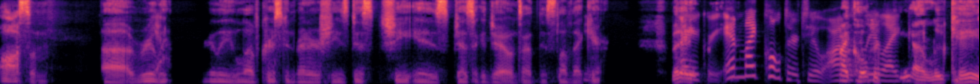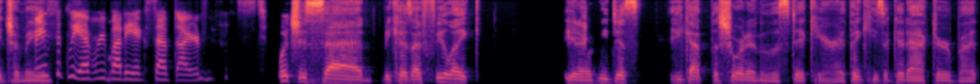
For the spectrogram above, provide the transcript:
awesome. Uh, really, Yeah. really love Krysten Ritter. She's just she is Jessica Jones. I just love that character. But I anyway, agree. And Mike Colter too. Honestly, Mike Colter, like yeah, Luke Cage. I mean, basically everybody except Iron Fist. which is sad because I feel like you know he just he got the short end of the stick here. I think he's a good actor, but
